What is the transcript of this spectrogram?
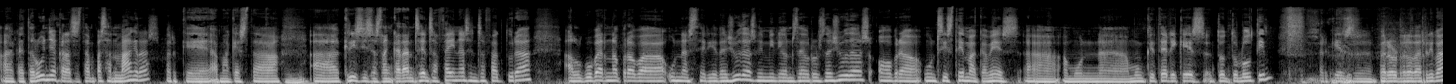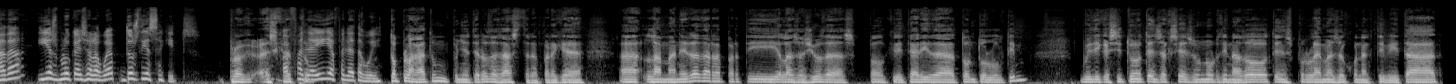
a Catalunya que les estan passant magres perquè amb aquesta mm uh, crisi s'estan quedant sense feina, sense facturar. El govern aprova una sèrie d'ajudes, 20 milions d'euros d'ajudes, obre un sistema que més, eh, amb, un, eh, amb un criteri que és tot l'últim, perquè és eh, per ordre d'arribada, i es bloqueja la web dos dies seguits. Però és que Va fallar ahir i ha fallat avui. Tot plegat un punyetero desastre, perquè eh, la manera de repartir les ajudes pel criteri de tonto l'últim, Vull dir que si tu no tens accés a un ordinador, tens problemes de connectivitat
